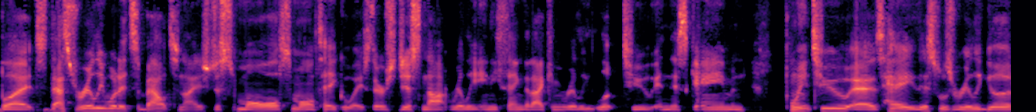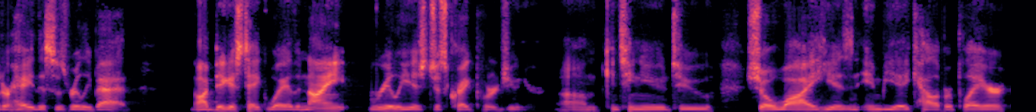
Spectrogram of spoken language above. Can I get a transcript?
but that's really what it's about tonight. It's just small, small takeaways. There's just not really anything that I can really look to in this game and point to as, hey, this was really good, or hey, this was really bad. My biggest takeaway of the night really is just Craig Porter Jr. um, continue to show why he is an NBA caliber player.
